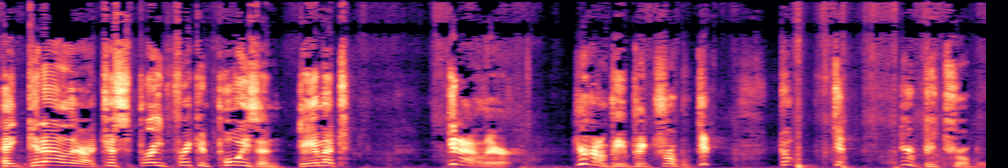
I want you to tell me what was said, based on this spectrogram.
Hey, get out of there. I just sprayed freaking poison. Damn it. Get out of there. You're to be in big trouble. Get, don't, get, you're in big trouble.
